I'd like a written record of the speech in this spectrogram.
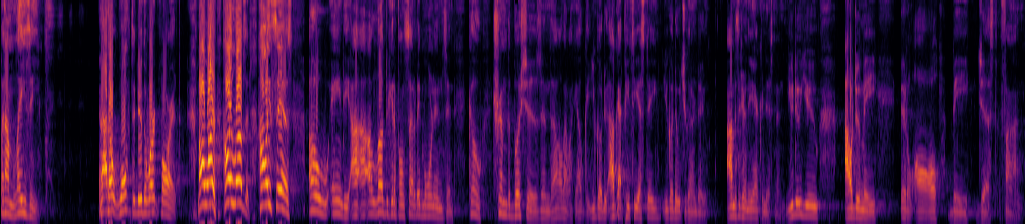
But I'm lazy. And I don't want to do the work for it. My wife, Holly loves it. Holly says, Oh, Andy, I, I love to get up on Saturday mornings and go trim the bushes and all that. I'm like, okay, you go do, I've got PTSD. You go do what you're going to do. I'm sitting here in the air conditioning. You do you. I'll do me. It'll all be just fine.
